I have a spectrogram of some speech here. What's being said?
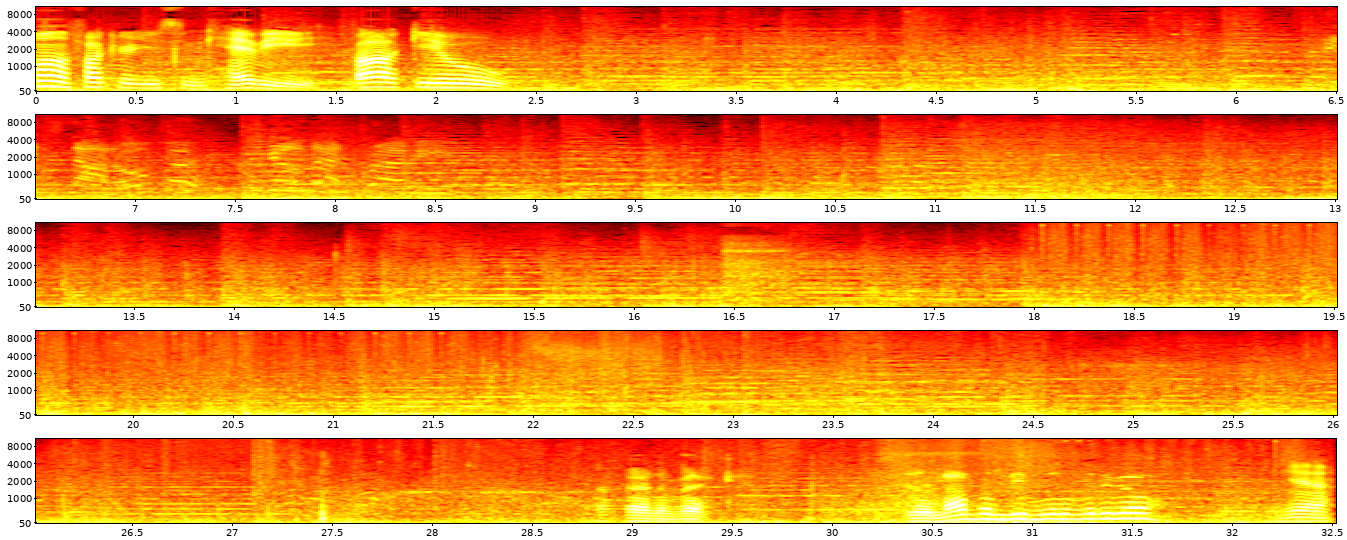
Motherfucker using heavy. Fuck you. Did Orlando leave a little bit ago? Yeah.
